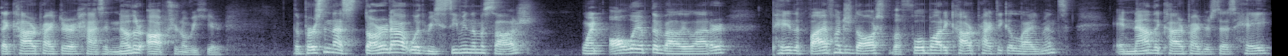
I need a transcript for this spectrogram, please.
the chiropractor has another option over here. The person that started out with receiving the massage went all the way up the value ladder, paid the $500 for the full body chiropractic alignment, and now the chiropractor says, hey,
